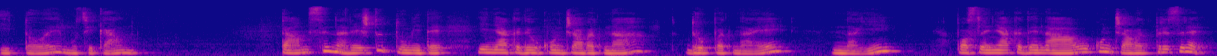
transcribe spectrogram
и то е музикално. Там се нареждат думите и някъде окончават на А, друг път на Е, на И, после някъде на А окончават през ред.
